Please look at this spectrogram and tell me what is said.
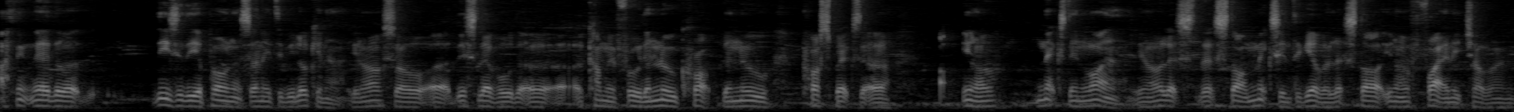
I think they're the these are the opponents I need to be looking at, you know. So uh, this level that are, are, coming through, the new crop, the new prospects that are, you know, next in line. You know, let's let's start mixing together. Let's start, you know, fighting each other and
